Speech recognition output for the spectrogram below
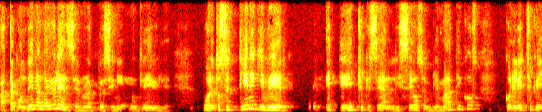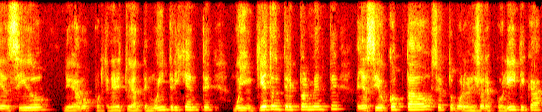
hasta condenan la violencia en un acto de cinismo increíble. Bueno, entonces tiene que ver este hecho que sean liceos emblemáticos con el hecho que hayan sido, digamos, por tener estudiantes muy inteligentes, muy inquietos intelectualmente, hayan sido cooptados, ¿cierto?, por organizaciones políticas,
